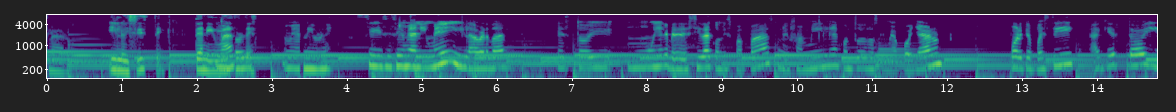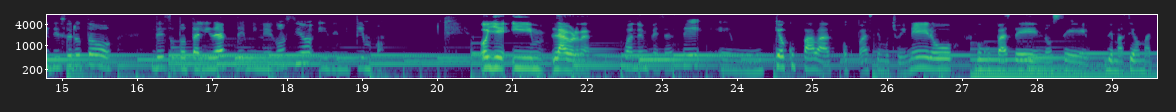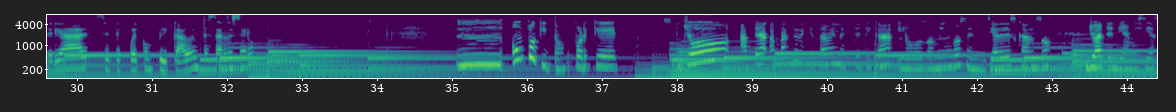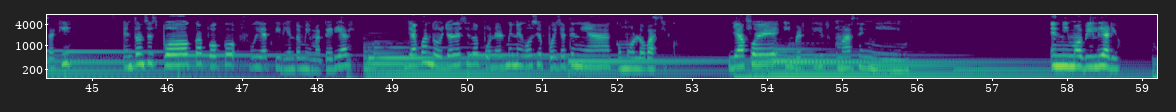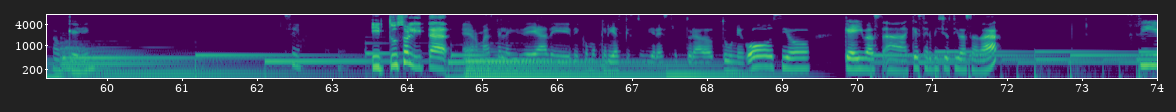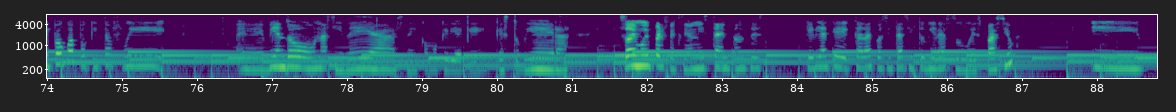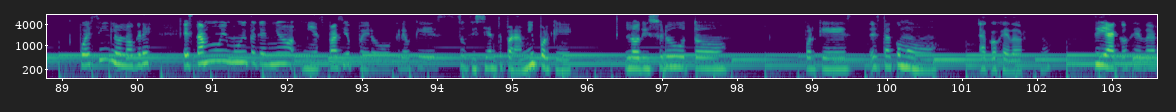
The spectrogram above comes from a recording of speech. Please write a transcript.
Claro. Y lo hiciste. Te animaste. Pues, me animé. Sí, sí, sí, me animé y la verdad estoy muy agradecida con mis papás, con mi familia, con todos los que me apoyaron, porque pues sí, aquí estoy y disfruto de su totalidad de mi negocio y de mi tiempo. Oye, y la verdad, cuando empezaste, em, ¿qué ocupabas? ¿Ocupaste mucho dinero? ¿Ocupaste, no sé, demasiado material? ¿Se te fue complicado empezar de cero? Mm, un poquito, porque yo, aparte de que estaba en la estética, los domingos en mis días de descanso, yo atendía a mis días aquí. Entonces, poco a poco fui adquiriendo mi material. Ya cuando yo decido poner mi negocio, pues ya tenía como lo básico. Ya fue invertir más en mi en mi mobiliario. Ok. Sí. ¿Y tú solita armaste la idea de, de cómo querías que estuviera estructurado tu negocio? ¿Qué, ibas a, ¿Qué servicios ibas a dar? Sí, poco a poquito fui eh, viendo unas ideas de cómo quería que, que estuviera. Soy muy perfeccionista, entonces quería que cada cosita sí tuviera su espacio. Y pues sí, lo logré. Está muy, muy pequeño mi espacio, pero creo que es suficiente para mí porque lo disfruto, porque está como... Acogedor, ¿no? Sí, acogedor.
